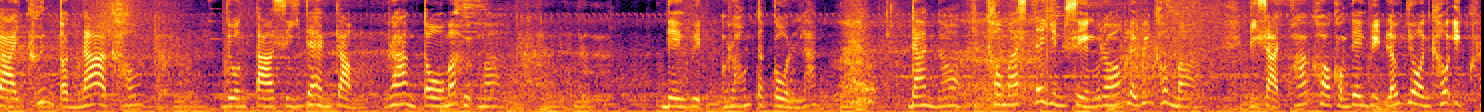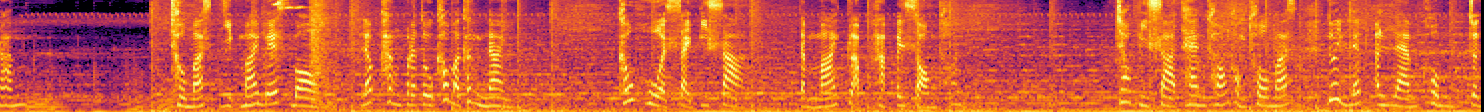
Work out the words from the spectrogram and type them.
กายขึ้นต่อหน้าเขา ดวงตาสีแดงก่ำร่างโตมหึมา เดวิดร้องตะโกนลั่น ด้านนอกโทมัสได้ยินเสียงร้องเลยวิ่งเข้ามาปีศาจคว้าคอของเดวิดแล้วโยนเขาอีกครั้ง โทมัสหยิบไม้เบสบอล แล้วพังประตูเข้ามาข้างใน เขาหวดใส่ปีศาจแต่ไม้กลับหักเป็นสองท่อน เจ้าปีศาจแทงท้องของโทมัส ด้วยเล็บอันแหลมคมจน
